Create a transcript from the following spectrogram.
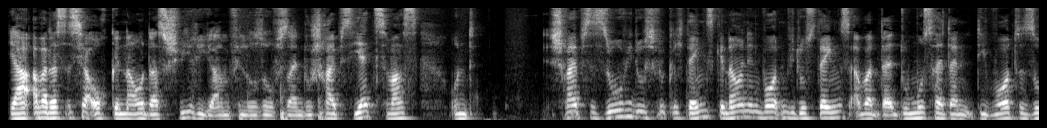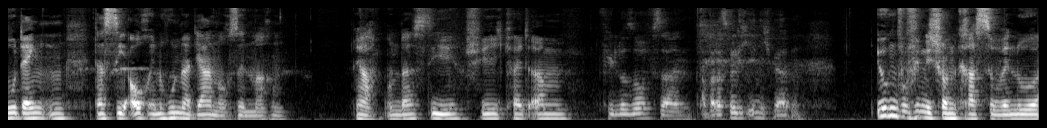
Ja, aber das ist ja auch genau das Schwierige am Philosoph sein. Du schreibst jetzt was und schreibst es so, wie du es wirklich denkst, genau in den Worten, wie du es denkst, aber da, du musst halt dann die Worte so denken, dass sie auch in 100 Jahren noch Sinn machen. Ja, und das ist die Schwierigkeit am Philosoph sein. Aber das will ich eh nicht werden. Irgendwo finde ich schon krass, so wenn du.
